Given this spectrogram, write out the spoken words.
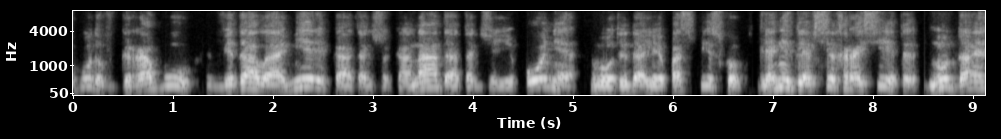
года в гробу видала Америка, также Канада, а также Япония, вот, и далее по списку. Для них, для всех Россия это, ну да,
